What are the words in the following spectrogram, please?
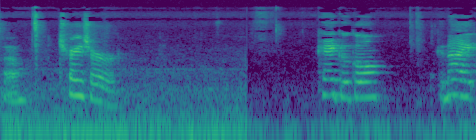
So, treasure. Okay, Google. Good night.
